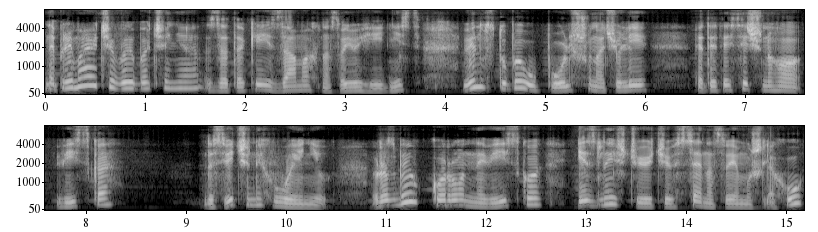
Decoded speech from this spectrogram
Не приймаючи вибачення за такий замах на свою гідність, він вступив у Польщу на чолі п'ятитисячного війська досвідчених воїнів розбив коронне військо і, знищуючи все на своєму шляху,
